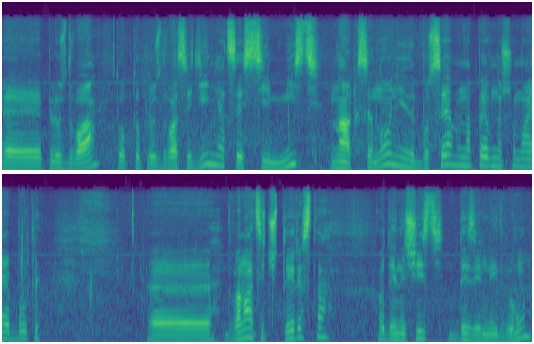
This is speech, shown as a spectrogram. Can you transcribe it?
е, плюс 2, тобто плюс 2 сидіння, це 7 місць на ксеноні, бо це напевно, що має бути. Е, 12400, 1,6 дизельний двигун,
